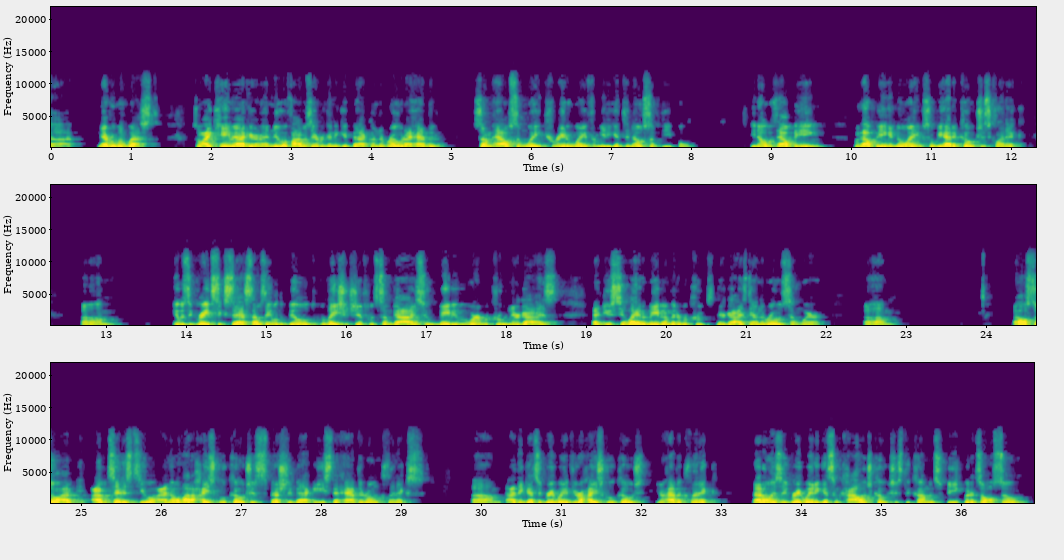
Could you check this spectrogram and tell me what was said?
Uh, never went west. So I came out here and I knew if I was ever going to get back on the road, I had to somehow, some way, create a way for me to get to know some people, you know, without being without being annoying. So we had a coaches clinic. Um, it was a great success. I was able to build relationships with some guys who maybe we weren't recruiting their guys at UCLA, but maybe I'm going to recruit their guys down the road somewhere. Um, also, I, I would say this to you. I know a lot of high school coaches, especially back east, that have their own clinics. Um, I think that's a great way. If you're a high school coach, you know, have a clinic. Not only is it a great way to get some college coaches to come and speak, but it's also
